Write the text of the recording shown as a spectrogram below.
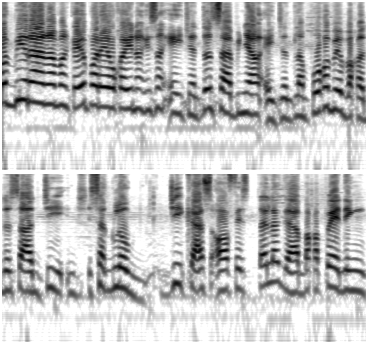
pambira naman kayo, pareho kayo ng isang agent doon. Sabi niya, agent lang po kami, baka doon sa, G, sa Globe GCash office talaga, baka pwedeng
